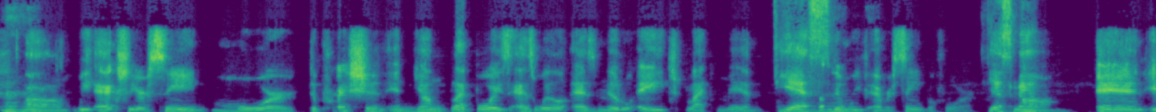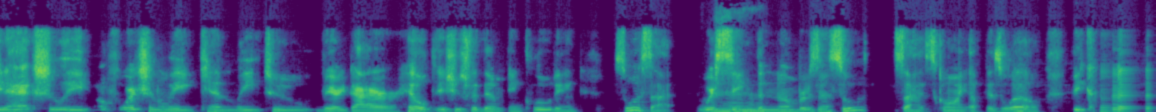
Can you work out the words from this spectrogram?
Mm-hmm. Um, we actually are seeing more depression in young Black boys as well as middle aged Black men. Yes. Than we've ever seen before. Yes, ma'am. Um, and it actually, unfortunately, can lead to very dire health issues for them, including suicide. We're mm-hmm. seeing the numbers in suicides going up as well because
